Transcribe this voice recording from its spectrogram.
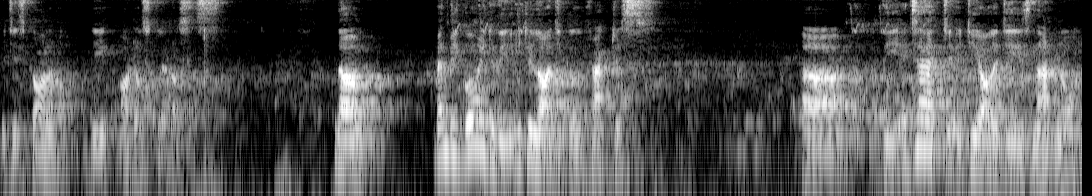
which is called the otosclerosis. Now, when we go into the etiological factors, uh, the exact etiology is not known,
